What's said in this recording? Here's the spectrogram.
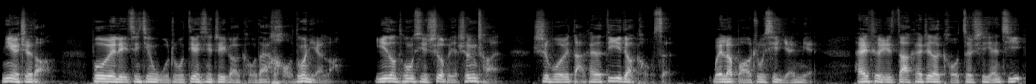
你也知道。部委里精心捂住电信这个口袋好多年了。移动通信设备的生产是部委打开的第一道口子，为了保住些颜面，还特意打开这道口子之前机，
